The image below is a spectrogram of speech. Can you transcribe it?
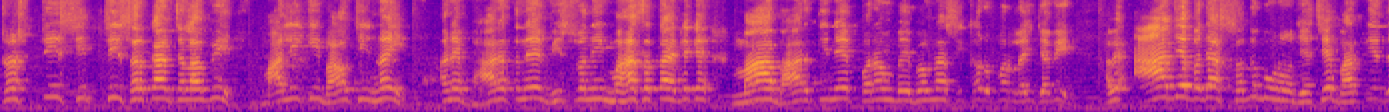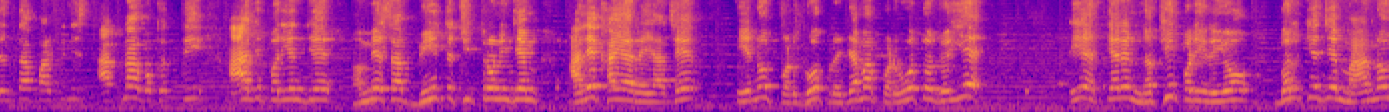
ટ્રસ્ટીશીપથી સરકાર ચલાવવી માલિકી ભાવથી નહીં અને ભારતને વિશ્વની મહાસત્તા એટલે કે મા ભારતીને પરમ વૈભવના શિખર ઉપર લઈ જવી. હવે આ જે બધા સદગુણો જે છે, ભારતીય જનતા પાર્ટીની સ્થાપના વખતથી આજ પર્યંત જે હંમેશા ભીંત ચિત્રોની જેમ આલેખાયા રહ્યા છે, એનો પડઘો પ્રજામાં પડવો તો જોઈએ. એ અત્યારે નથી પડી રહ્યો, બલકે જે માનવ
